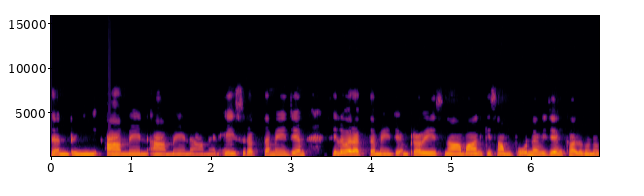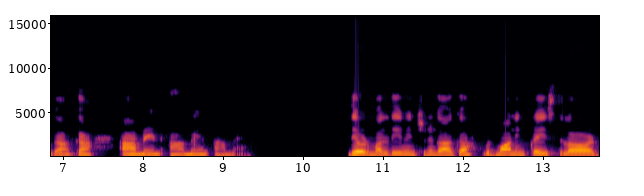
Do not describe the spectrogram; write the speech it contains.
తండ్రి ఆమెన్ ఆమెన్ ఆమెన్. ఏసు రక్తమే జయం శిలవ రక్తమే జయం. ప్రవేశ నామానికి సంపూర్ణ విజయం కలుగునుగాక. Amen amen amen. దేవుడు మళ్ళీ దీవించునుగాక. Good morning praise lord.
